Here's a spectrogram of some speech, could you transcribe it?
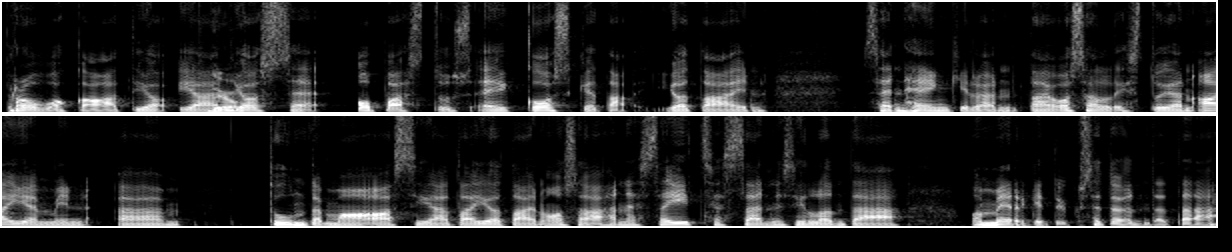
provokaatio. Ja jos se opastus ei kosketa jotain sen henkilön tai osallistujan aiemmin ö, tuntemaa asiaa tai jotain osaa hänessä itsessään, niin silloin tämä on merkityksetöntä tämä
